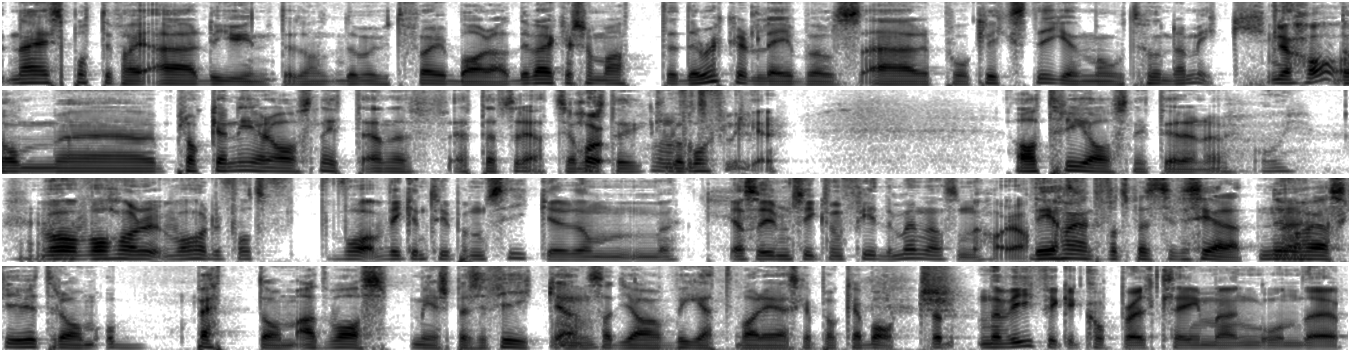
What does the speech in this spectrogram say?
nej Spotify är det ju inte, de, de utför ju bara. Det verkar som att The Record Labels är på krigsstigen mot 100 mick. Jaha, De eh, plockar ner avsnitt en, ett efter ett, så jag har, måste har du fått bort. fler? Ja, tre avsnitt är det nu. Oj. Eh, Vad, vad, har, vad har du fått, vad, vilken typ av musik är det de, alltså är det musik från filmerna som du har haft? Det har jag inte fått specificerat. Nu Nej. har jag skrivit till dem och bett dem att vara mer specifika Mm. så att jag vet vad det är jag ska plocka bort. Att när vi fick ett copyright claim angående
